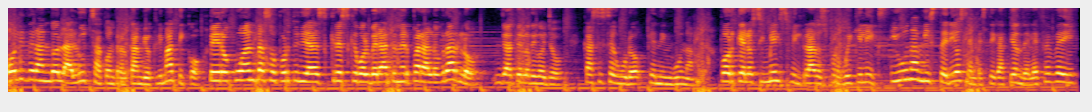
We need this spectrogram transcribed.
o liderando la lucha contra el cambio climático. Pero ¿cuántas oportunidades crees que volverá a tener para lograrlo? Ya te lo digo yo, casi seguro que ninguna. Porque los emails filtrados por Wikileaks y una misteriosa investigación del FBI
